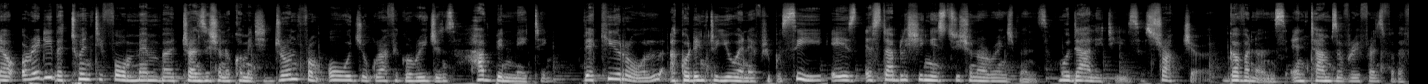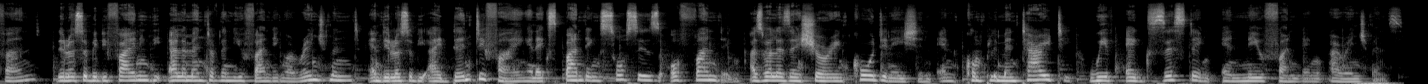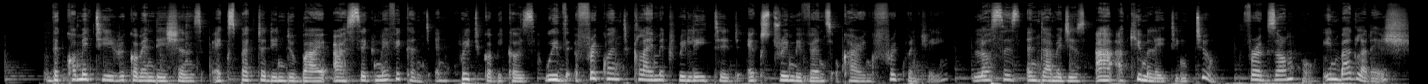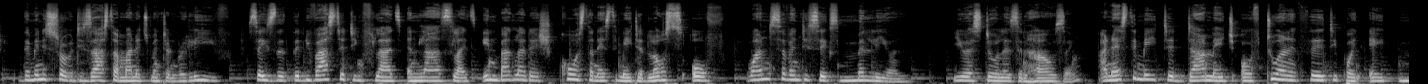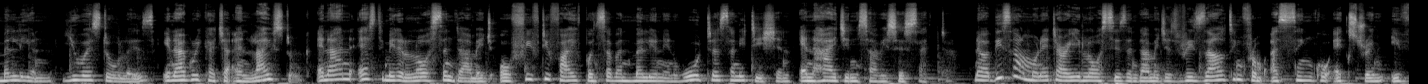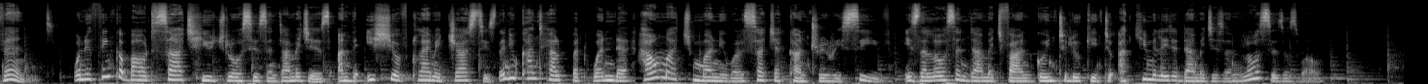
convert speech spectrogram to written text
Now, already the 24 member transitional committee drawn from all geographical regions have been meeting. Their key role, according to UNFCCC, is establishing institutional arrangements, modalities, structure, governance, and terms of reference for the fund. They'll also be defining the element of the new funding arrangement, and they'll also be identifying and expanding sources of funding, as well as ensuring coordination and complementarity with existing and new funding arrangements. The committee recommendations expected in Dubai are significant and critical because, with frequent climate related extreme events occurring frequently, losses and damages are accumulating too. For example, in Bangladesh, the Ministry of Disaster Management and Relief says that the devastating floods and landslides in Bangladesh caused an estimated loss of 176 million US dollars in housing, an estimated damage of 230.8 million US dollars in agriculture and livestock, and an estimated loss and damage of 55.7 million in water, sanitation, and hygiene services sector. Now, these are monetary losses and damages resulting from a single extreme event. When you think about such huge losses and damages and the issue of climate justice, then you can't help but wonder how much money will such a country receive? Is the Loss and Damage Fund going to look into accumulated damages and losses as well?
